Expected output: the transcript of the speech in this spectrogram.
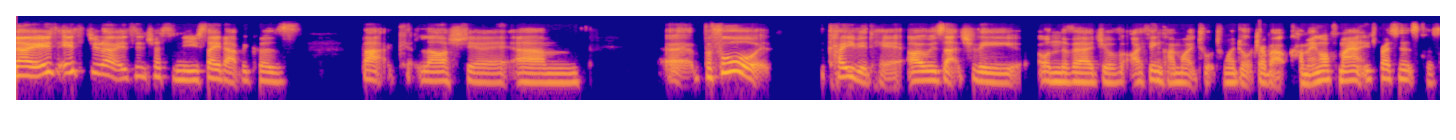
No, it's it's you know it's interesting you say that because back last year, um uh, before COVID hit, I was actually on the verge of I think I might talk to my doctor about coming off my antidepressants because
